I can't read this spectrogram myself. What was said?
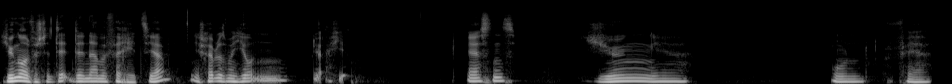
Jüngerunverständnis, der, der Name verrät es, ja? Ich schreibe das mal hier unten, ja, hier. Erstens, Jünger unver.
